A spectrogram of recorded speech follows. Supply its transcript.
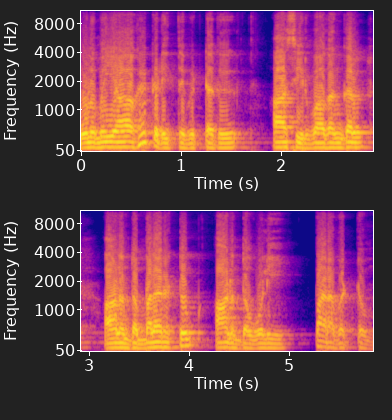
முழுமையாக கிடைத்துவிட்டது. ஆசீர்வாதங்கள் ஆனந்தம் மலரட்டும் ஆனந்த ஒளி பரவட்டும்.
